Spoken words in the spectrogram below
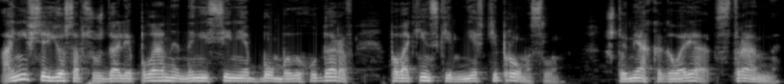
они всерьез обсуждали планы нанесения бомбовых ударов по бакинским нефтепромыслам, что, мягко говоря, странно,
